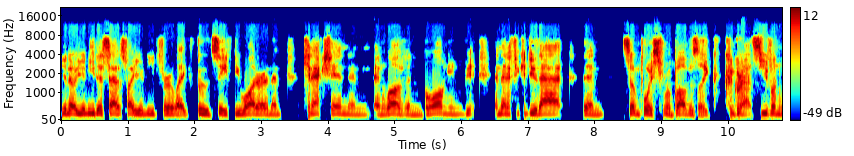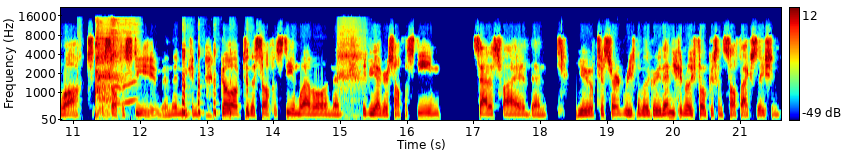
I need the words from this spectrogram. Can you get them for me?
you know, you need to satisfy your need for like food, safety, water, and then connection and, and love and belonging. And then if you can do that, then some voice from above is like, congrats, you've unlocked self esteem. And then you can go up to the self esteem level. And then if you have your self esteem satisfied, then you, to a certain reasonable degree, then you can really focus on self actualization,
